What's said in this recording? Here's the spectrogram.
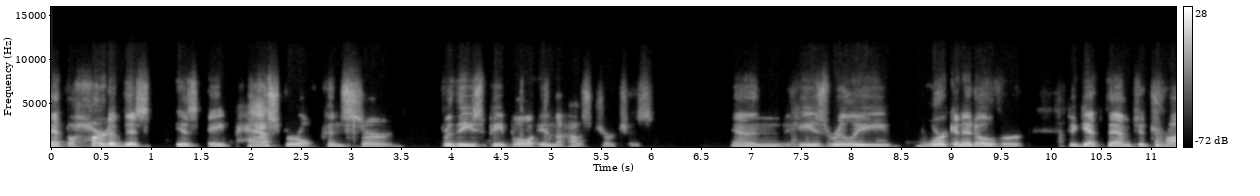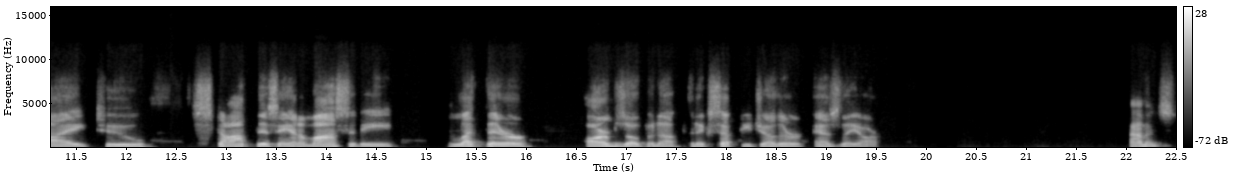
At the heart of this is a pastoral concern for these people in the house churches. And he's really working it over to get them to try to stop this animosity, let their arms open up and accept each other as they are. Comments?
